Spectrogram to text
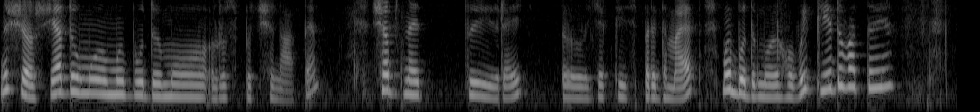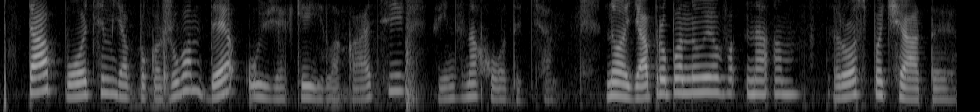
Ну що ж, я думаю, ми будемо розпочинати. Щоб знайти ре... е, якийсь предмет, ми будемо його викидувати. Та потім я покажу вам, де у якій локації він знаходиться. Ну а я пропоную нам розпочати.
